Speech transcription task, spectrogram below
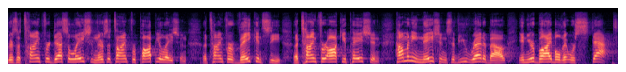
There's a time for desolation. There's a time for population, a time for vacancy, a time for occupation. How many nations have you read about in your Bible that were stacked,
